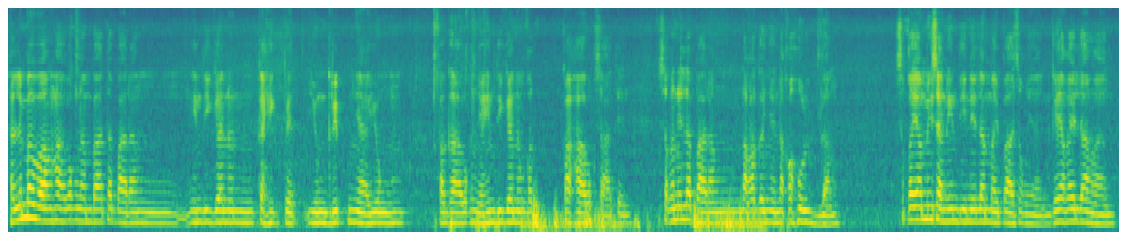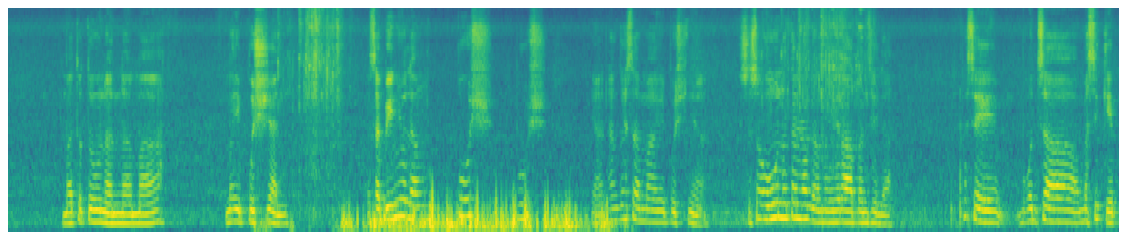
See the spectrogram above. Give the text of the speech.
Halimbawa, ang hawak ng bata parang hindi ganun kahigpit. Yung grip niya, yung paghawak niya, hindi ganun ka- kahawak sa atin. Sa kanila parang nakaganyan, nakahold lang. So kaya minsan hindi nila may pasok yan. Kaya kailangan matutunan na ma maipush yan. Sabihin nyo lang, push, push. Yan, hanggang sa mai-push niya. So sa una talaga, mahirapan sila. Kasi bukod sa masikip,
